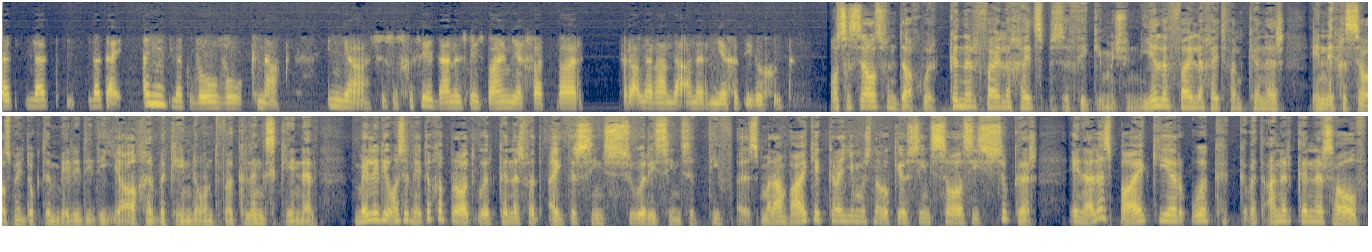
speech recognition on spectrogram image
dat dat dat hy eintlik wil wil knak. En ja, soos ons gesê het, dan is mens baie meer vatbaar vir allerlei ander negatiewe goed. Ons gesels vandag oor kinderveiligheid, spesifiek emosionele veiligheid van kinders en ek gesels met Dr. Melody die Jager, bekende ontwikkelingskenner. Melody, ons het net ook gepraat oor kinders wat uiters sensories sensitief is, maar dan baie keer kry jy mos nou ook jou sensasie soekers en hulle is baie keer ook wat ander kinders half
